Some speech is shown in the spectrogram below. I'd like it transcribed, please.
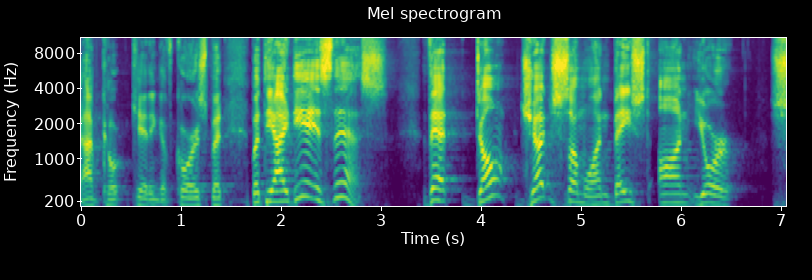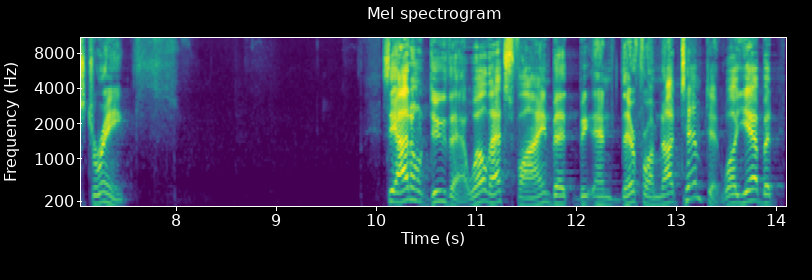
I'm kidding, of course, but, but the idea is this that don't judge someone based on your strength See, I don't do that. Well, that's fine, but and therefore I'm not tempted. Well, yeah, but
